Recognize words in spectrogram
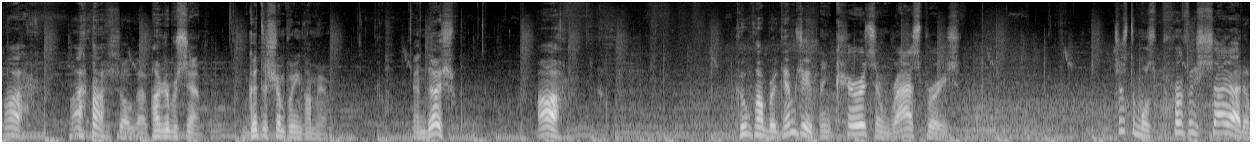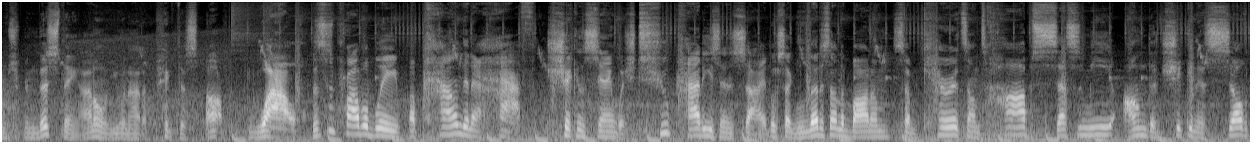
Ah, ah so good. 100%. Good to shrimp when you come here. And this, ah, cucumber kimchi and carrots and raspberries. Just the most perfect side items. And this thing, I don't even know how to pick this up. Wow. This is probably a pound and a half chicken sandwich, two patties inside. Looks like lettuce on the bottom, some carrots on top, sesame on the chicken itself.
